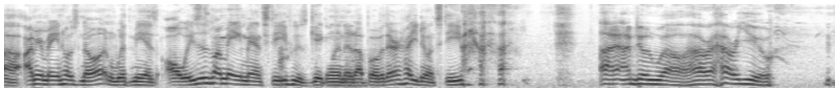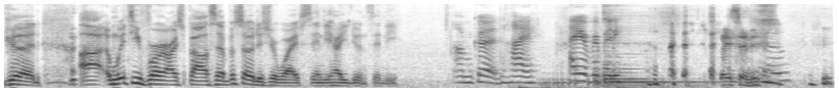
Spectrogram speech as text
uh, I'm your main host Noah, and with me, as always, is my main man Steve, who's giggling it up over there. How you doing, Steve? I, I'm doing well. How are, how are you? good. Uh, and with you for our spouse episode is your wife Cindy. How you doing, Cindy? I'm good. Hi. Hi, everybody. Hey, Cindy. Uh,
